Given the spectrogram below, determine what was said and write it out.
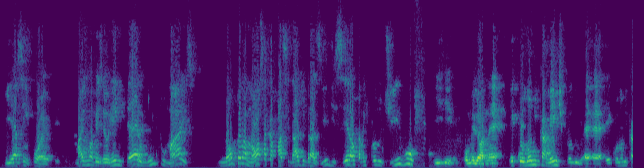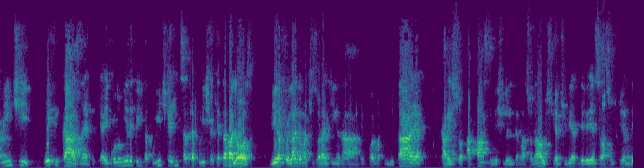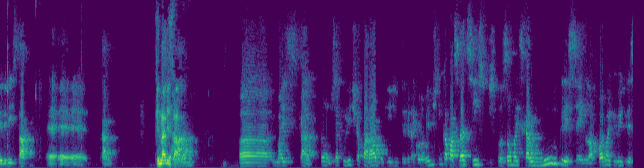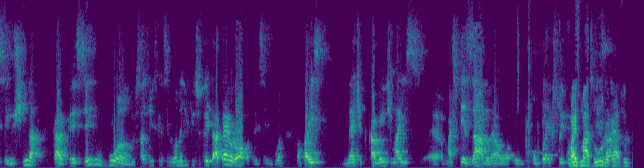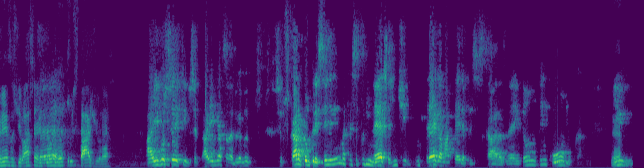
E assim, pô, é, mais uma vez, eu reitero muito mais, não pela nossa capacidade de Brasil de ser altamente produtivo, e, ou melhor, né, economicamente, é, é, economicamente eficaz, né? Porque a economia depende da política e a gente sabe que a política aqui é trabalhosa. Lira foi lá, deu uma tesouradinha na reforma tributária, cara, isso afasta investidor internacional, isso já tivia, deveria ser um assunto que já deveria estar, é, é, é cara, finalizado. Uh, mas, cara, então, se a política parar um pouquinho de intervir na economia, a gente tem capacidade sim de expansão, mas, cara, o mundo crescendo, da forma que vem crescendo, China, cara, crescendo voando, Estados Unidos crescendo voando é difícil acreditar, até a Europa crescendo voando, é um país, né, tipicamente mais é, mais pesado, né? Um, um complexo econômico. Mais maduro, mais né? As empresas de lá você estão é. em outro estágio, né? Aí você, que você, aí é engraçado, né? Se os caras estão crescendo, ele vai crescer por inércia. A gente entrega a matéria para esses caras, né? Então não tem como, cara. É. E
